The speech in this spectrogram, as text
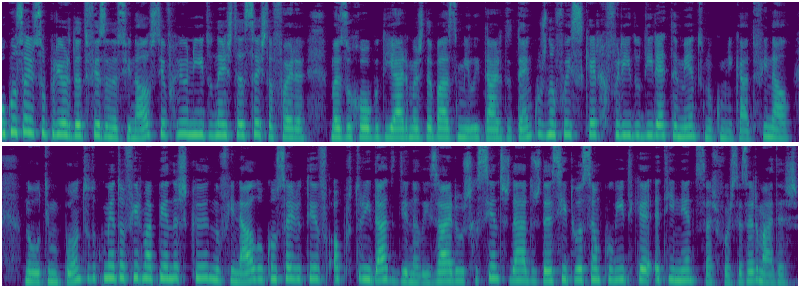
O Conselho Superior da Defesa Nacional esteve reunido nesta sexta-feira, mas o roubo de armas da base militar de Tancos não foi sequer referido diretamente no comunicado final. No último ponto, o documento afirma apenas que, no final, o Conselho teve oportunidade de analisar os recentes dados da situação política atinentes às Forças Armadas.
